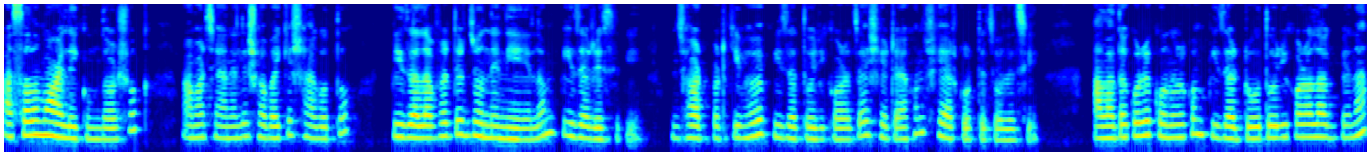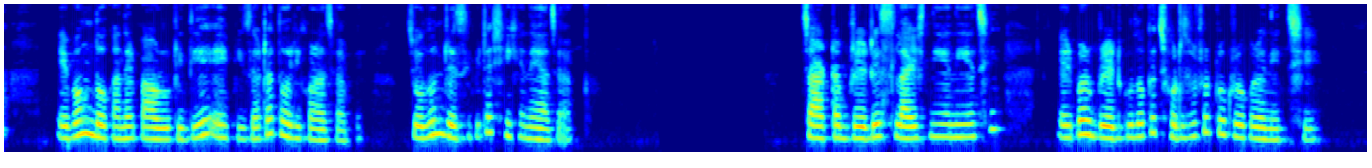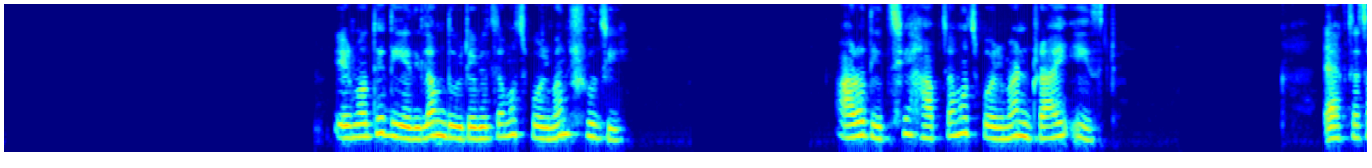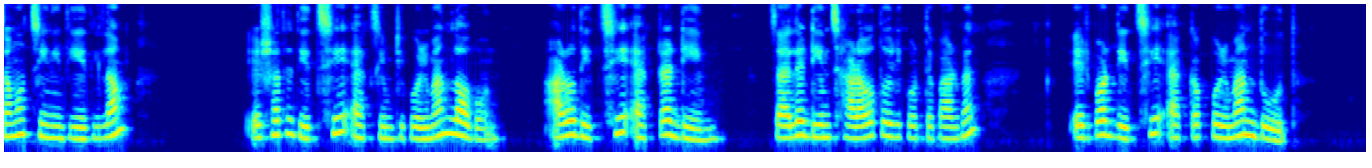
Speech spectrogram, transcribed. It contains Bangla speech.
আসসালামু আলাইকুম দর্শক, আমার চ্যানেলে সবাইকে স্বাগত। পিজা লাভারদের জন্য নিয়ে এলাম পিজার রেসিপি। ঝটপট কীভাবে পিজা তৈরি করা যায় সেটা এখন শেয়ার করতে চলেছি। আলাদা করে কোনো রকম পিজার ডো তৈরি করা লাগবে না এবং দোকানের পাউরুটি দিয়ে এই পিজাটা তৈরি করা যাবে। চলুন রেসিপিটা শিখে নেওয়া যাক। চারটা ব্রেডের স্লাইস নিয়ে নিয়েছি। এরপর ব্রেডগুলোকে ছোট ছোট টুকরো করে নিচ্ছি। এর মধ্যে দিয়ে দিলাম দুই টেবিল চামচ পরিমাণ সুজি। আরও দিচ্ছি হাফ চামচ পরিমাণ ড্রাই ইস্ট। এক চা চামচ চিনি দিয়ে দিলাম। এর সাথে দিচ্ছি এক চিমটি পরিমাণ লবণ। আরও দিচ্ছি একটা ডিম। চাইলে ডিম ছাড়াও তৈরি করতে পারবেন। এরপর দিচ্ছি এক কাপ পরিমাণ দুধ।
